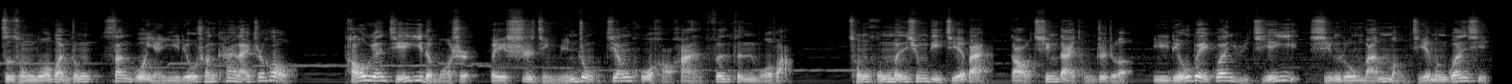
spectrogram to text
自从罗贯中《三国演义》流传开来之后，桃园结义的模式被市井民众、江湖好汉纷纷模仿，从洪门兄弟结拜到清代统治者以刘备、关羽结义形容满蒙结盟关系，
